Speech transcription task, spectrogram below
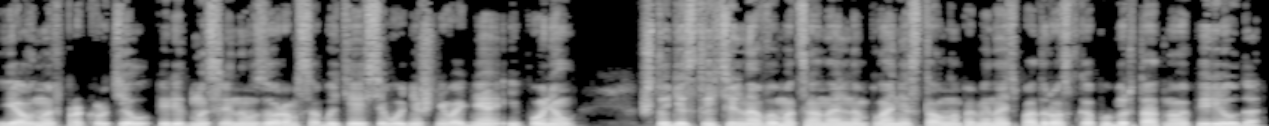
Я вновь прокрутил перед мысленным взором события сегодняшнего дня и понял, что действительно в эмоциональном плане стал напоминать подростка пубертатного периода,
